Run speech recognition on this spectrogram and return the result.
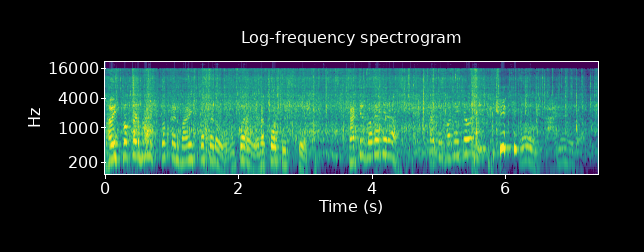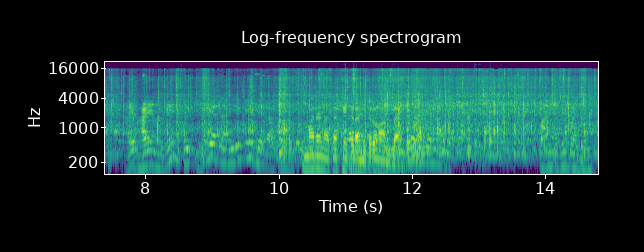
भावीस पकड भावीस पकड भावीस पकड. उपर रखो कुछ तो काठी बघा त्याला काठी बघायच्या हो. काय नाही होत. अरे भारी आहे ना ते? ते किती आहे ना? एक एक येतात. मरणाचा खेकडा मित्रांनो पाहिजे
